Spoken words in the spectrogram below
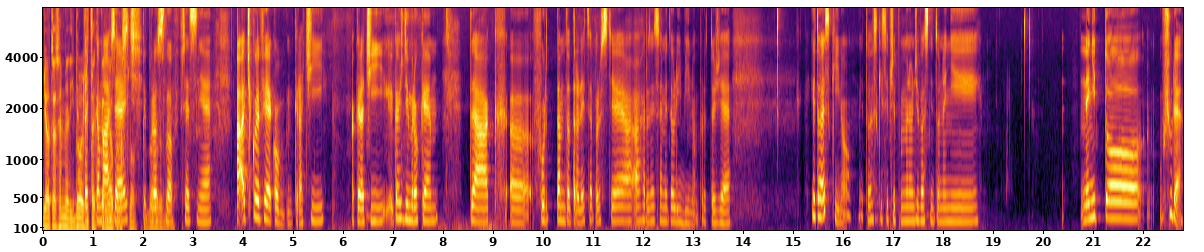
Jo, to se mi líbilo, teďka že teďka má měl řeč, proslov. Proslov, přesně. A ačkoliv je jako kratší a kratší každým rokem, tak uh, furt tam ta tradice prostě a, a hrozně se mi to líbí, no, protože je to hezký, no. Je to hezký si připomenout, že vlastně to není není to všude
